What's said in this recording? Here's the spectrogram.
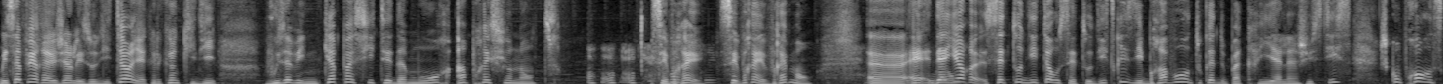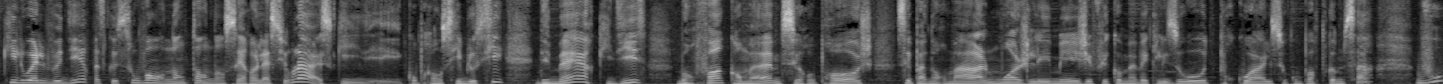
Mais ça fait réagir les auditeurs. Il y a quelqu'un qui dit vous avez une capacité d'amour impressionnante. C'est vrai, c'est vrai, vraiment. Euh. D'ailleurs, cet auditeur ou cette auditrice dit bravo en tout cas de pas crier à l'injustice. Je comprends ce qu'il ou elle veut dire parce que souvent on entend dans ces relations-là, ce qui est compréhensible aussi, des mères qui disent mais enfin quand même ces reproches, c'est pas normal. Moi je l'ai aimé, j'ai fait comme avec les autres. Pourquoi elle se comporte comme ça? Vous,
